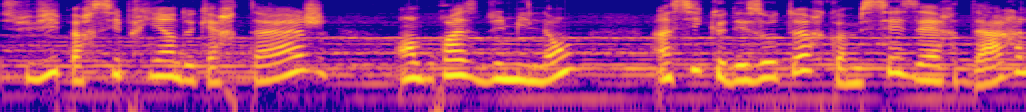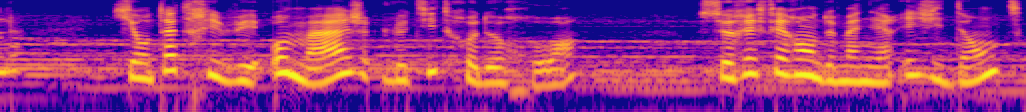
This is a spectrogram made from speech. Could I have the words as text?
suivi par Cyprien de Carthage, Ambroise de Milan, ainsi que des auteurs comme Césaire d'Arles, qui ont attribué hommage le titre de roi, se référant de manière évidente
